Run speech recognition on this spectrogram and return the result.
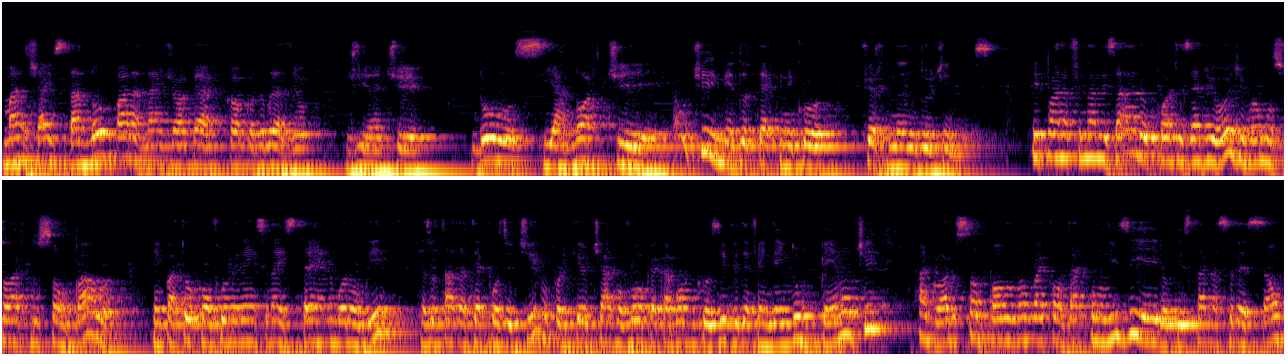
mas já está no Paraná e joga a Copa do Brasil diante do Cianorte, o time do técnico Fernando Diniz. E para finalizar o Pode Zé de hoje, vamos falar do São Paulo. Empatou com o Fluminense na estreia no Morumbi, resultado até positivo, porque o Thiago Volpe acabou inclusive defendendo um pênalti Agora o São Paulo não vai contar com o Lisieiro, que está na seleção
